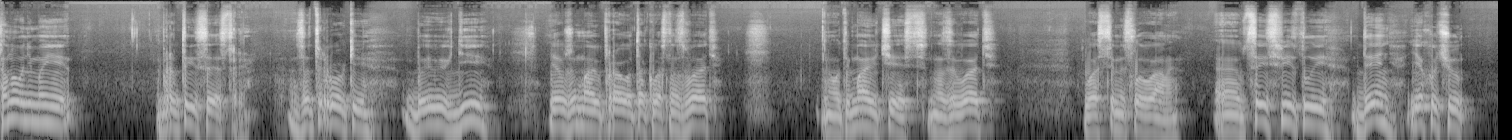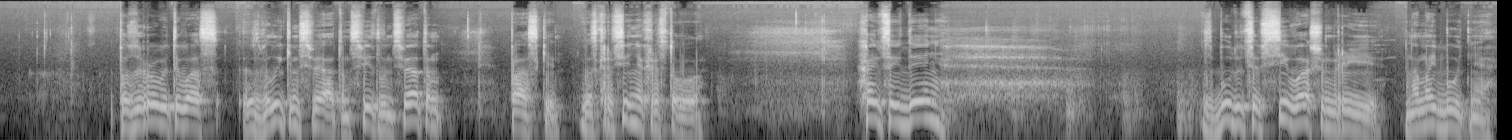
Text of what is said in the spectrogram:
Шановні мої брати і сестри, за три роки бойових дій я вже маю право так вас назвати. От, і маю честь називати вас цими словами. Е, В цей світлий день я хочу поздоровити вас з великим святом, світлим святом Пасхи, Воскресіння Христового. Хай в цей день збудуться всі ваші мрії на майбутнє.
